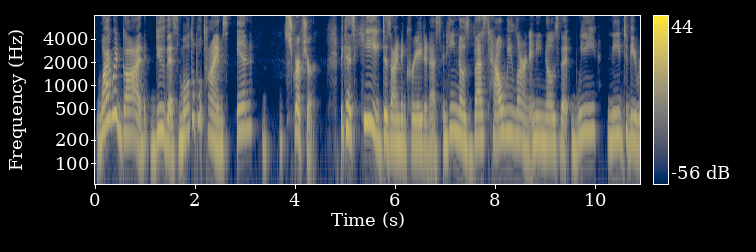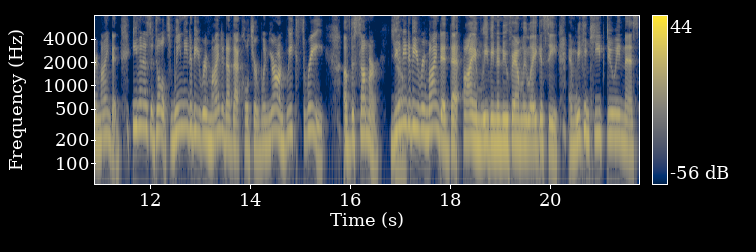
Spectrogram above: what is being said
Why would God do this multiple times in scripture? Because he designed and created us and he knows best how we learn and he knows that we need to be reminded. Even as adults, we need to be reminded of that culture. When you're on week three of the summer, you Yeah. need to be reminded that I am leaving a new family legacy and we can keep doing this.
